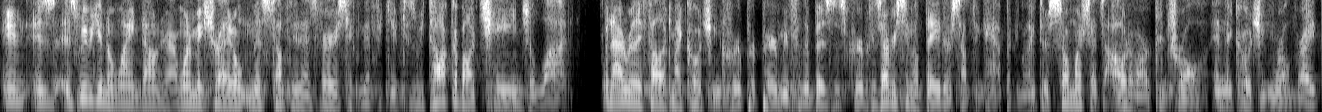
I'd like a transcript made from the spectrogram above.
And as as we begin to wind down here, I want to make sure I don't miss something that's very significant because we talk about change a lot. And I really felt like my coaching career prepared me for the business career because every single day there's something happening. Like there's so much that's out of our control in the coaching world, right?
